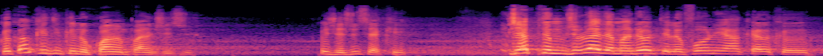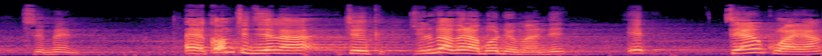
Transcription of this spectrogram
quelqu'un qui dit qu'il ne croit même pas en Jésus. Que Jésus c'est qui? Je lui ai demandé au téléphone il y a quelques semaines. Eh, comme tu disais là, je lui avais d'abord demandé, c'est un croyant,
